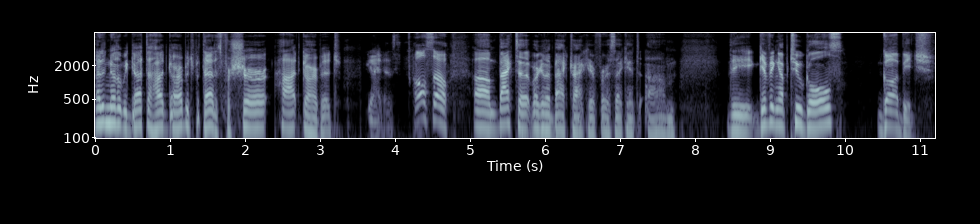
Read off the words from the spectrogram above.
I didn't know that we got to hot garbage, but that is for sure hot garbage. Yeah, it is. Also, um, back to we're gonna backtrack here for a second. Um, the giving up two goals, Garbage.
